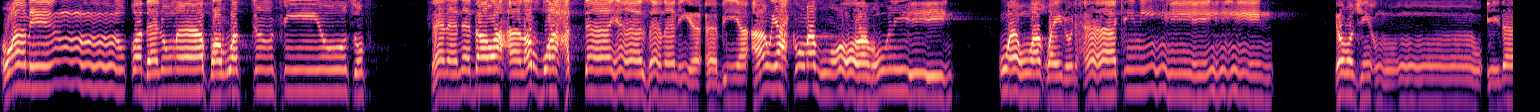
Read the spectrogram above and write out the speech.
ومن قبل ما فرطتم في يوسف فلنبرح الأرض حتى ياذن لي أبي أو يحكم الله لي وهو خير الحاكمين. ارجعوا إلى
